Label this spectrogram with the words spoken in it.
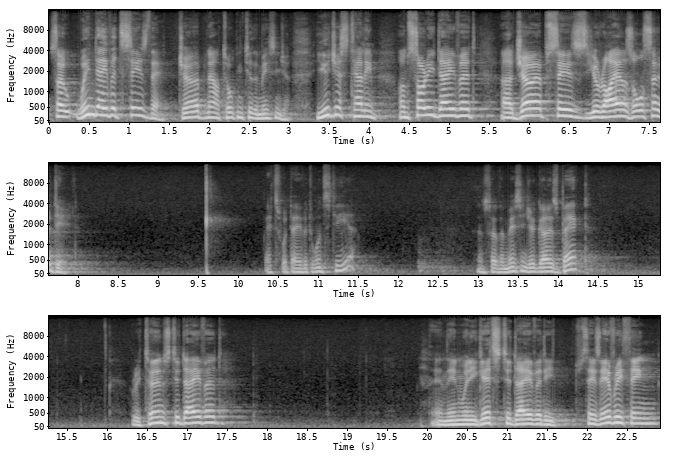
So when David says that, Joab now talking to the messenger, you just tell him, I'm sorry, David. Uh, Joab says Uriah is also dead. That's what David wants to hear. And so the messenger goes back returns to David. And then when he gets to David, he says everything.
